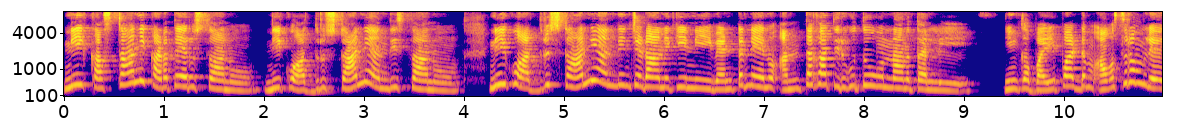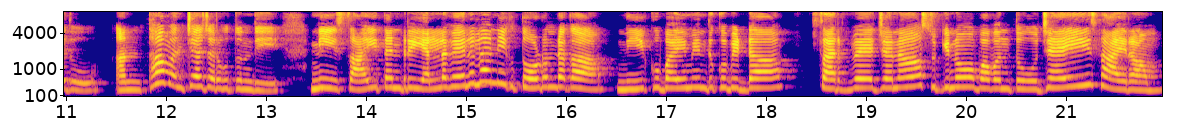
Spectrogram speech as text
నీ కష్టాన్ని కడతేరుస్తాను. నీకు అదృష్టాన్ని అందిస్తాను. నీకు అదృష్టాన్ని అందించడానికి నీ వెంట నేను అంతగా తిరుగుతూ ఉన్నాను తల్లి. ఇంకా భయపడడం అవసరం లేదు. అంతా మంచిగా జరుగుతుంది. నీ సాయి తండ్రి ఎల్లవేళలా నీకు తోడుండగా నీకు భయం ఎందుకు బిడ్డ? సర్వే జన సుఖినో భవంతు. జై సాయిరామ్.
